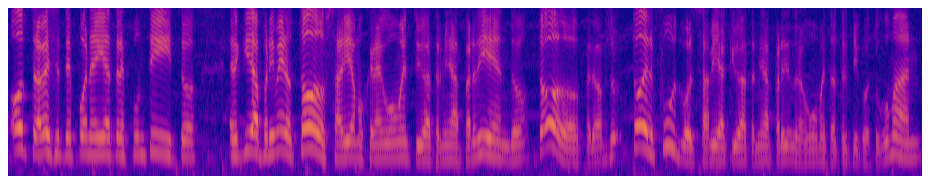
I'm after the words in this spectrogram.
otra vez se te pone ahí a tres puntitos. El que iba primero, todos sabíamos que en algún momento iba a terminar perdiendo. Todo, pero todo el fútbol sabía que iba a terminar perdiendo en algún momento Atlético Tucumán.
